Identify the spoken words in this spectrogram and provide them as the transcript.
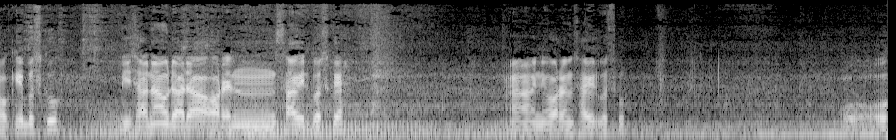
Oke bosku, di sana udah ada oren sawit bosku ya. Nah ini oren sawit bosku. Oh.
